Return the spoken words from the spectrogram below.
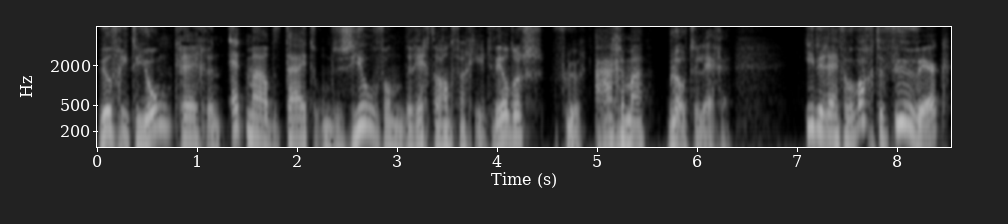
Wilfried de Jong kreeg een etmaal de tijd... om de ziel van de rechterhand van Geert Wilders, Fleur Agema, bloot te leggen. Iedereen verwachtte vuurwerk,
